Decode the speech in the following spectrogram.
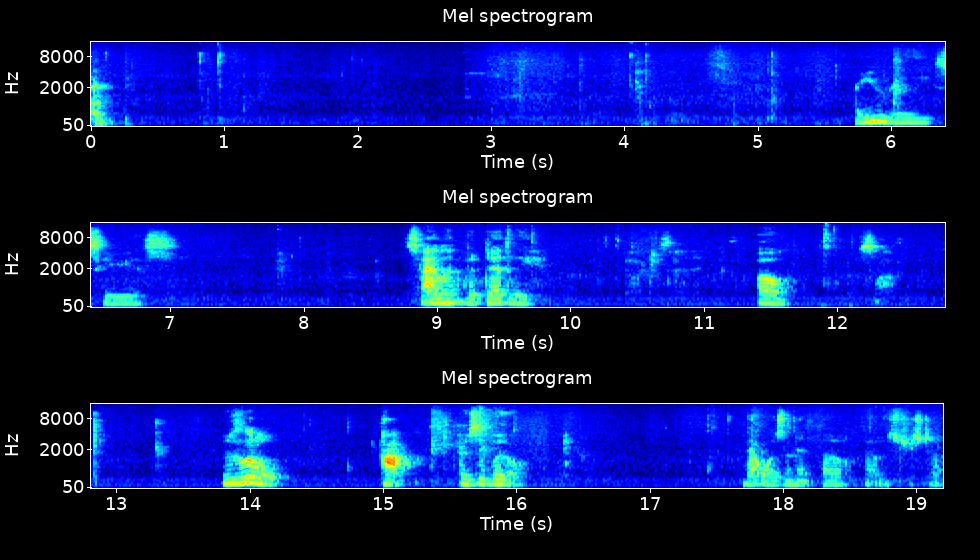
Oh. Are you really serious? Silent but deadly. Oh. There's a little pop. There's a little. That wasn't it though. That was just a.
